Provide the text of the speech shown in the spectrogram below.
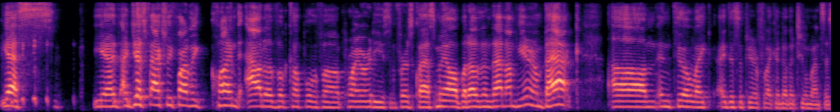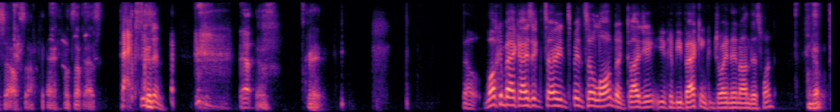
Yes. Yeah, I just actually finally climbed out of a couple of uh, priorities and first class mail, but other than that, I'm here. I'm back um, until like I disappear for like another two months or so. So, hey, what's up, guys? Tax season. Yep. It's great. So, welcome back, Isaac. Sorry it's been so long, but glad you, you could be back and join in on this one. Yep.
